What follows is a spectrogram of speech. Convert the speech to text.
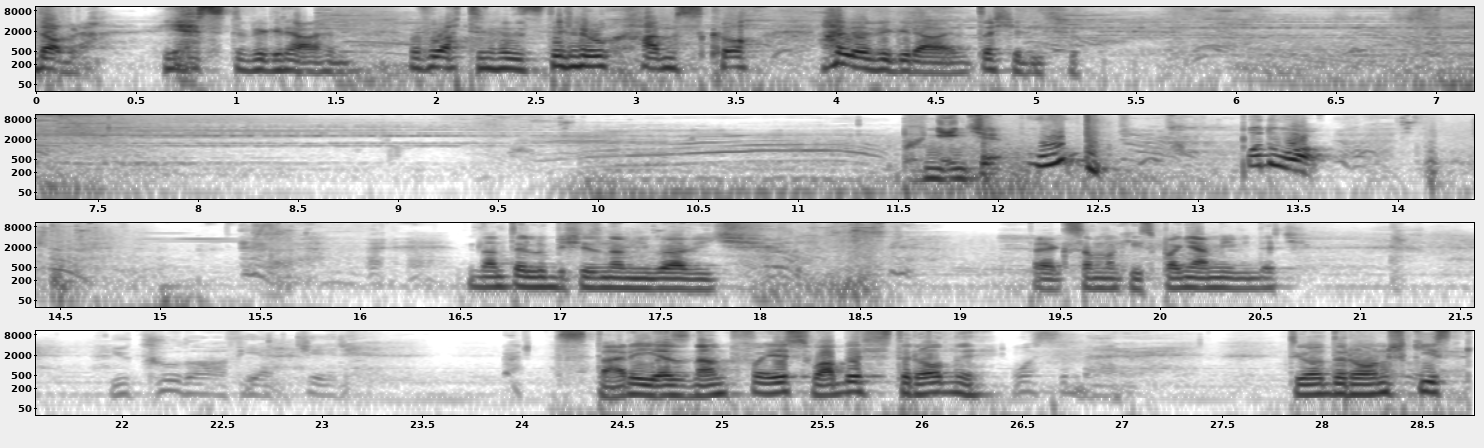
Dobra, jest, wygrałem. W łatwym stylu, chamsko, ale wygrałem, to się liczy. Pchnięcie. Up! Podło! Dante lubi się z nami bawić. Tak jak samaki z paniami widać. Stary, ja znam twoje słabe strony. Ty od rączki jest,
